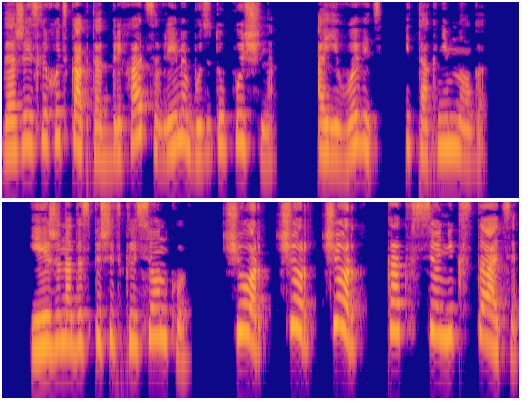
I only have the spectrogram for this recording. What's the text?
Даже если хоть как-то отбрехаться, время будет упущено. А его ведь и так немного. Ей же надо спешить к лисенку. Черт, черт, черт, как все не кстати.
